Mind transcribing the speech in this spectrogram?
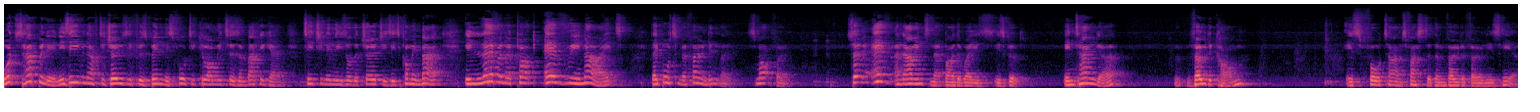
what's happening is even after Joseph has been this 40 kilometres and back again, teaching in these other churches, he's coming back. 11 o'clock every night, they bought him a phone, didn't they? Smartphone. So, ev- and our internet, by the way, is, is good. In Tanga, Vodacom is four times faster than Vodafone is here.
